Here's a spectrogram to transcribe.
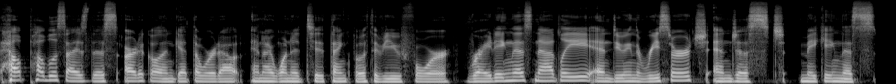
help publicize this article and get the word out. And I wanted to thank both of you for writing this, Natalie, and doing the research and just making this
